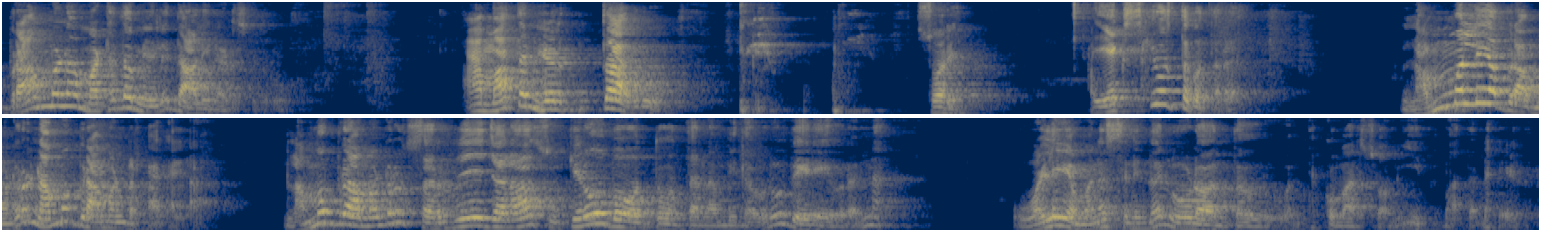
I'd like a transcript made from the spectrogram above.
ಬ್ರಾಹ್ಮಣ ಮಠದ ಮೇಲೆ ದಾಳಿ ನಡೆಸಿದರು. ಆ ಮಾತನ್ನು ಹೇಳ್ತಾ ಅವರು ಸಾರಿ ಎಕ್ಸ್ಕ್ಯೂಸ್ ತಗೋತಾರೆ. ನಮ್ಮಲ್ಲಿಯ ಬ್ರಾಹ್ಮಣರು ನಮ್ಮ ಬ್ರಾಹ್ಮಣರು ಹಾಗಲ್ಲ. ನಮ್ಮ ಬ್ರಾಹ್ಮಣರು ಸರ್ವೇ ಜನ ಸುಖಿನೋ ಭವಂತು ಅಂತ ನಂಬಿದವರು ಬೇರೆಯವರನ್ನು. ಒಳ್ಳೆಯ ಮನಸ್ಸಿನಿಂದ ನೋಡೋ ಅಂಥವ್ರು ಅಂತ ಕುಮಾರಸ್ವಾಮಿ ಈ ಮಾತನ್ನು ಹೇಳಿದರು.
